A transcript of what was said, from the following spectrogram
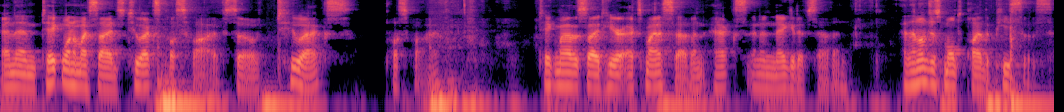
and then take one of my sides, 2x plus 5. So 2x plus 5. Take my other side here, x minus 7, x and a negative 7. And then I'll just multiply the pieces.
